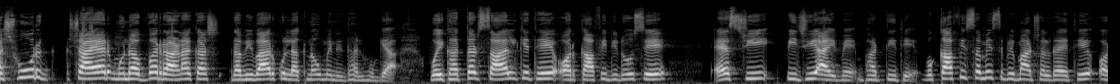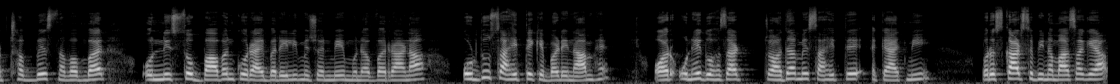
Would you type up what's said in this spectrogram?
मशहूर शायर मुनव्वर राणा का रविवार को लखनऊ में निधन हो गया। वो इकहत्तर साल के थे और काफ़ी दिनों से एस पीजीआई में भर्ती थे। वो काफ़ी समय से बीमार चल रहे थे और 26 नवंबर उन्नीस सौ बावन को रायबरेली में जन्मे मुनव्वर राणा उर्दू साहित्य के बड़े नाम हैं और उन्हें 2014 में साहित्य अकादमी पुरस्कार से भी नवाजा गया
